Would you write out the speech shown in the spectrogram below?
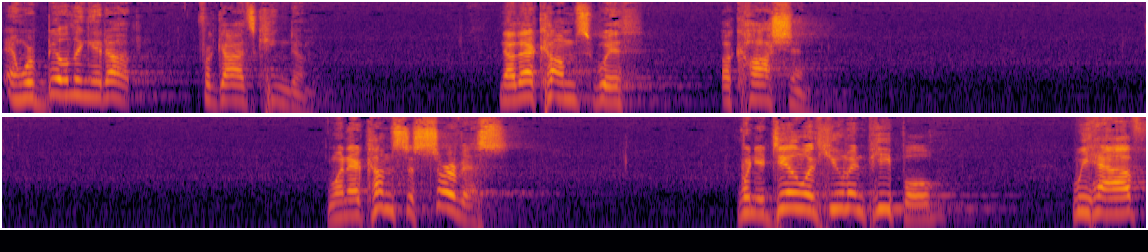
and we're building it up for God's kingdom. Now, that comes with a caution. When it comes to service, when you're dealing with human people, we have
